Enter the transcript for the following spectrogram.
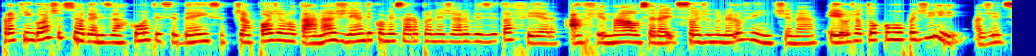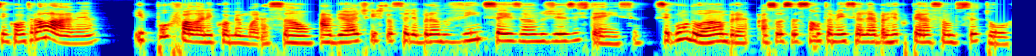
Para quem gosta de se organizar com antecedência, já pode anotar na agenda e começar a planejar a visita à feira. Afinal, será a edição de número 20, né? Eu já tô com roupa de ir. A gente se encontra lá, né? E por falar em comemoração, a Biótica está celebrando 26 anos de existência. Segundo Ambra, a associação também celebra a recuperação do setor.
